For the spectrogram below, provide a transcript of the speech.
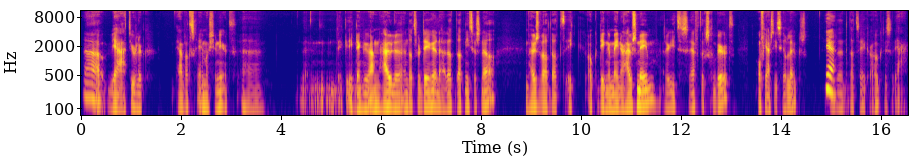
Nou, ja, tuurlijk. Ja, wat is geëmotioneerd? Eh, ik, ik denk nu aan huilen en dat soort dingen. Nou, dat, dat niet zo snel. Heus wel dat ik ook dingen mee naar huis neem als er iets heftigs gebeurt. Of juist iets heel leuks. Ja. Dat, dat zeker ook. Dus ja,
